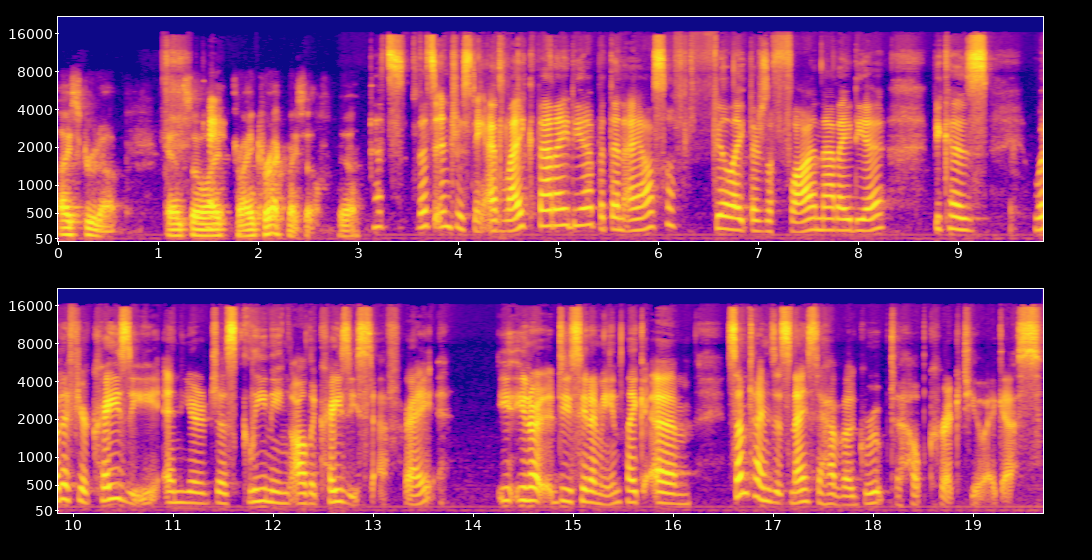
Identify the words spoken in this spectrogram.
I screwed up and so I try and correct myself. Yeah. That's that's interesting. I like that idea, but then I also feel like there's a flaw in that idea because what if you're crazy and you're just gleaning all the crazy stuff, right? You, you know, do you see what I mean? Like um sometimes it's nice to have a group to help correct you, I guess.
